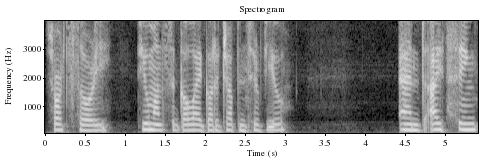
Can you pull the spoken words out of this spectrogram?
short story. A few months ago, I got a job interview, and I think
